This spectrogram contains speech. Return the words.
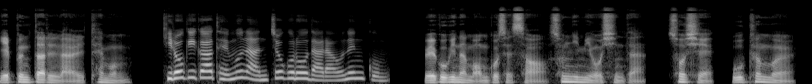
예쁜 딸을 낳을 태몽. 기러기가 대문 안쪽으로 날아오는 꿈. 외국이나 먼 곳에서 손님이 오신다. 소식, 우편물,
